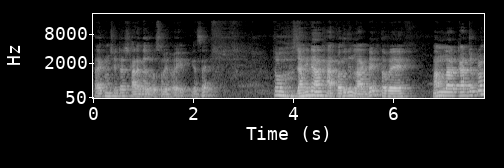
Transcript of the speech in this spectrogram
তা এখন সেটা সাড়ে দশ বছরে হয়ে গেছে। তো জানি না আর কতদিন লাগবে, তবে মামলার কার্যক্রম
